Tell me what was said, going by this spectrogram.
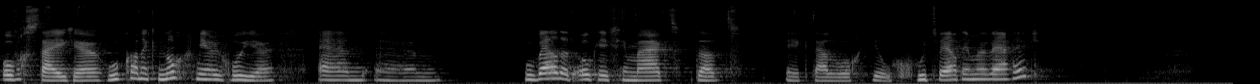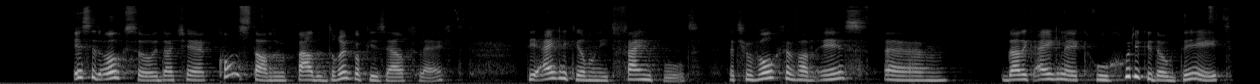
overstijgen? Hoe kan ik nog meer groeien? En um, hoewel dat ook heeft gemaakt dat ik daardoor heel goed werd in mijn werk, is het ook zo dat je constant een bepaalde druk op jezelf legt, die eigenlijk helemaal niet fijn voelt. Het gevolg daarvan is um, dat ik eigenlijk, hoe goed ik het ook deed,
